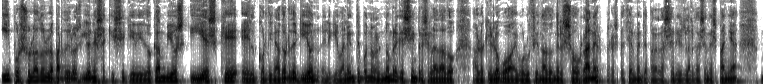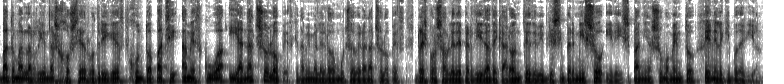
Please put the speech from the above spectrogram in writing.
Y por su lado, en la parte de los guiones, aquí sí que ha habido cambios y es que el coordinador de guion, el equivalente, bueno, el nombre que siempre se le ha dado a lo que luego ha evolucionado en el showrunner, pero especialmente para las series largas en España, va a tomar las riendas José Rodríguez junto a Pachi Amezcúa y a Nacho López, que también me ha alegrado mucho de ver a Nacho López, responsable de Perdida, de Caronte, de Vivir sin Permiso y de Hispania en su momento en el equipo de guion.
